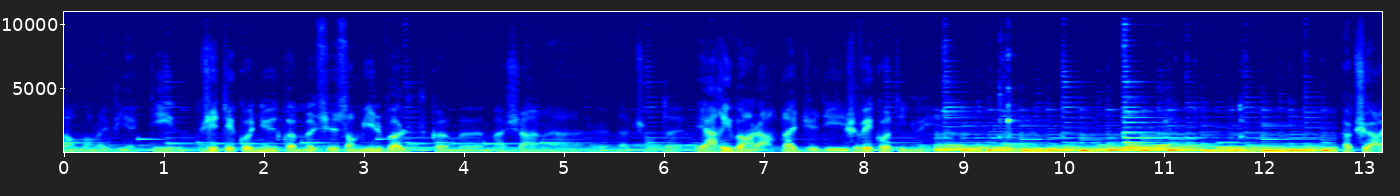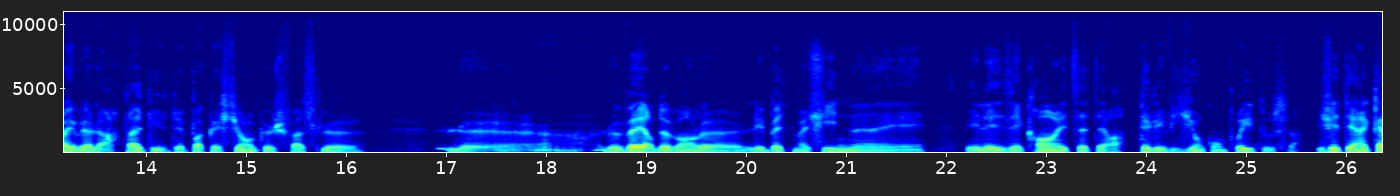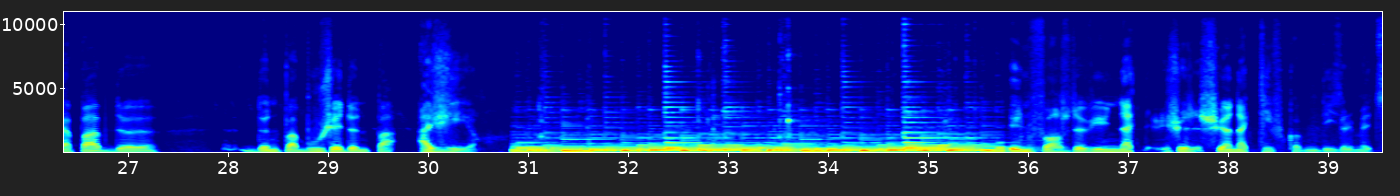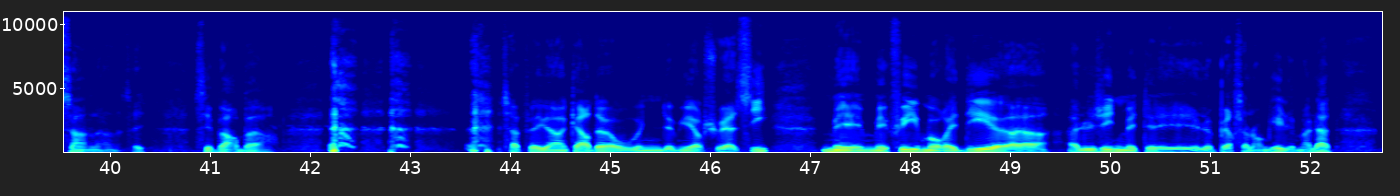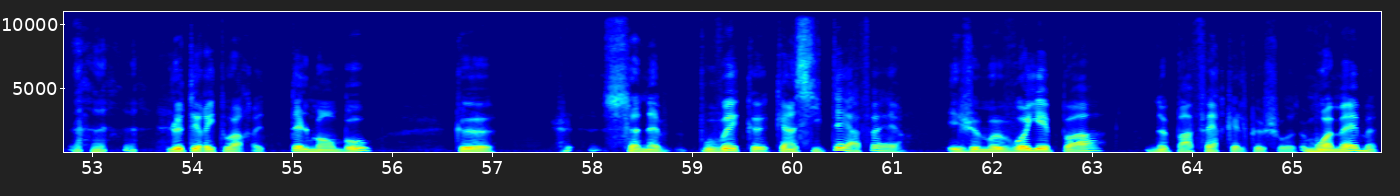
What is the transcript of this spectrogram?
dans la vie active. J'étais connu comme Monsieur 100 000 volts, comme euh, machin, notre chanteur. Et arrivant à la retraite, j'ai dit, je vais continuer. Quand je suis arrivé à la retraite, il n'était pas question que je fasse le, le, le verre devant le- les bêtes machines et, et les écrans, etc. Télévision compris, tout ça. J'étais incapable de, de ne pas bouger, de ne pas agir. Une force de vie, je suis un actif, comme disent les médecins. C'est- barbare. Ça fait un quart d'heure ou une demi-heure je suis assis, mais mes filles m'auraient dit à, à l'usine, t'es- le père Salanguet, il est malade. le territoire est tellement beau que ça que- qu'inciter à faire. Et je ne me voyais pas ne pas faire quelque chose. Moi-même,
